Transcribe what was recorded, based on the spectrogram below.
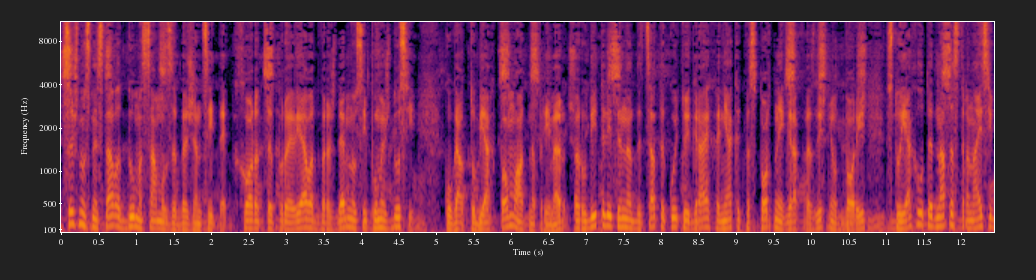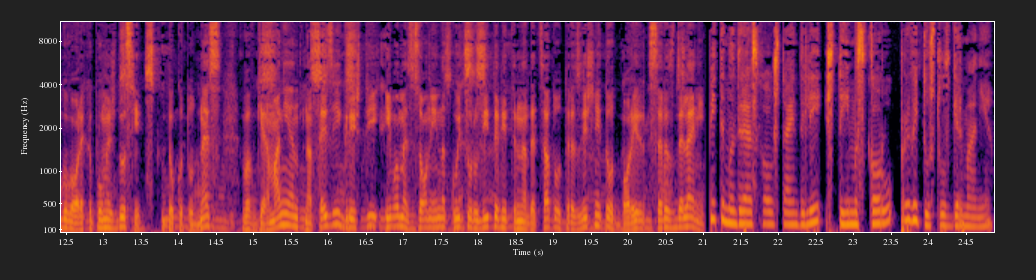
Всъщност не става дума само за бежанците. Хората проявяват враждебност и помежду си. Когато бях по-млад, например, родителите на децата, които играеха някаква спортна игра в различни отбори, стояха от едната страна и си говореха помежду си. Докато днес в Германия на тези игрищи имаме зони, на които родителите на децата от различните отбори са разделени. Питам Андреас Холштайн дали ще има скоро правителство в Германия.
